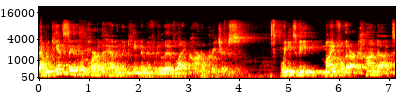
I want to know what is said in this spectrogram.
Now, we can't say that we're part of a heavenly kingdom if we live like carnal creatures. We need to be mindful that our conduct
